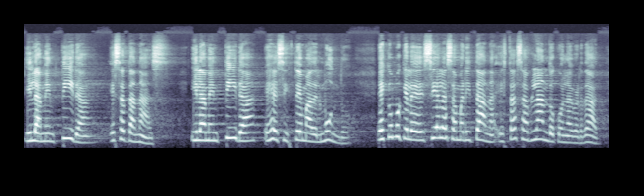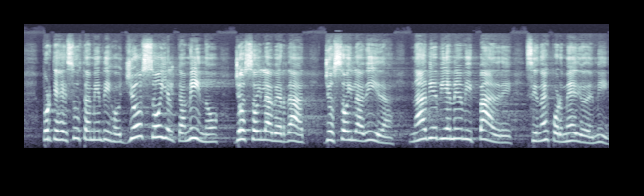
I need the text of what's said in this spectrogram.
Y la mentira es Satanás. Y la mentira es el sistema del mundo. Es como que le decía a la samaritana, estás hablando con la verdad. Porque Jesús también dijo, yo soy el camino, yo soy la verdad, yo soy la vida. Nadie viene a mi Padre si no es por medio de mí.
